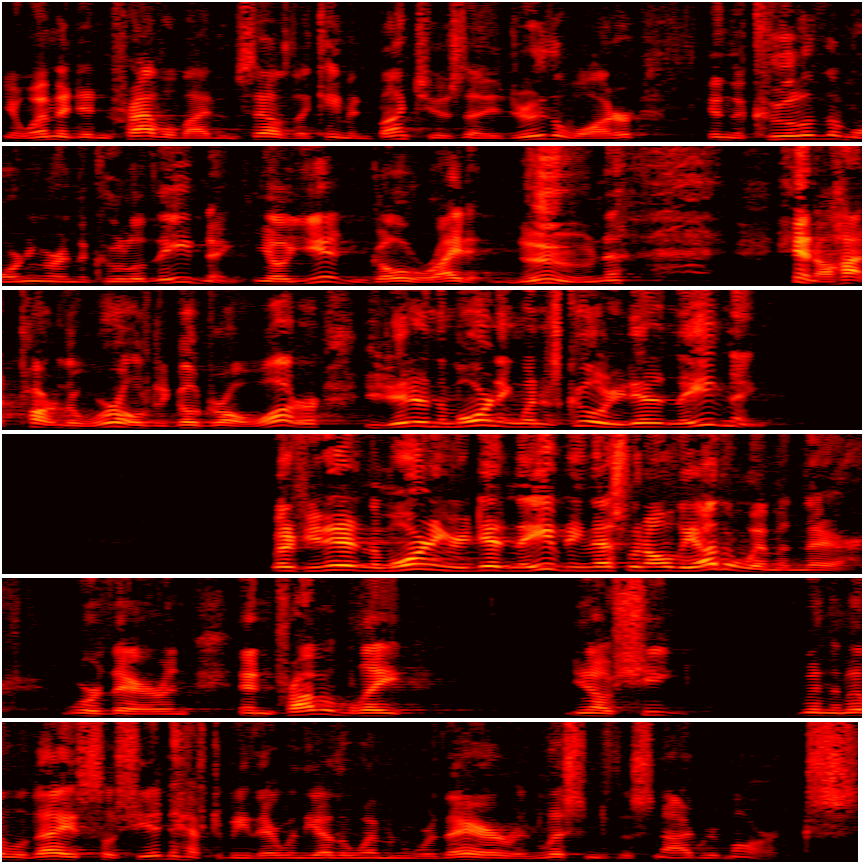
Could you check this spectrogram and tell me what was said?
You know, women didn't travel by themselves. They came in bunches and they drew the water in the cool of the morning or in the cool of the evening. You know, you didn't go right at noon in a hot part of the world to go draw water. You did it in the morning when it's cool, you did it in the evening. But if you did it in the morning or you did it in the evening, that's when all the other women there were there. And, and probably, you know, she in the middle of the day, so she didn't have to be there when the other women were there and listen to the snide remarks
